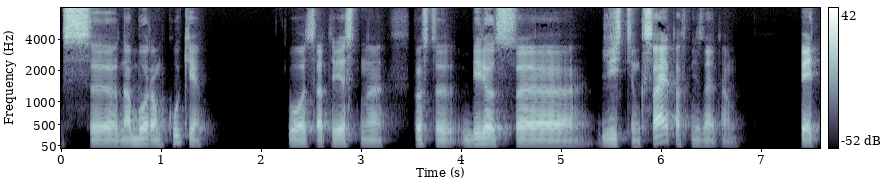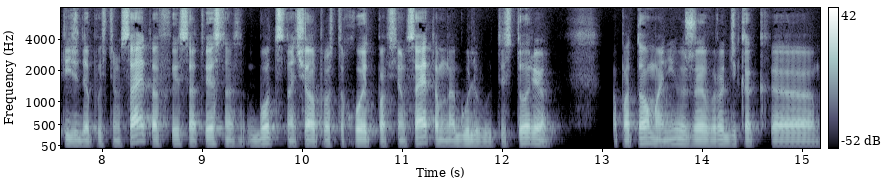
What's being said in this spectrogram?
с набором куки. Вот, соответственно, просто берется листинг сайтов, не знаю, там 5000, допустим, сайтов, и, соответственно, бот сначала просто ходит по всем сайтам, нагуливает историю, а потом они уже вроде как э,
